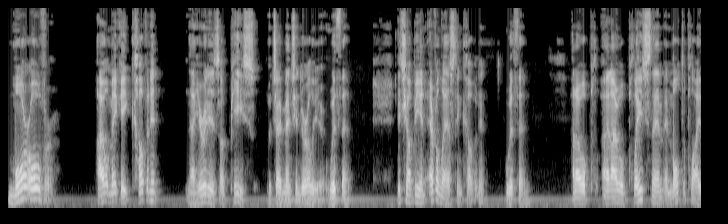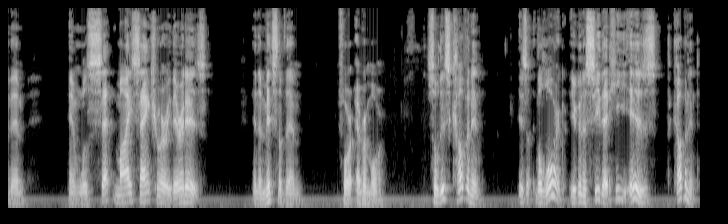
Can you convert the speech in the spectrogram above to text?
Moreover, I will make a covenant. Now here it is of peace, which I mentioned earlier, with them. It shall be an everlasting covenant with them, and I will and I will place them and multiply them, and will set my sanctuary. There it is, in the midst of them, forevermore. So this covenant is the Lord. You're going to see that He is the covenant.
